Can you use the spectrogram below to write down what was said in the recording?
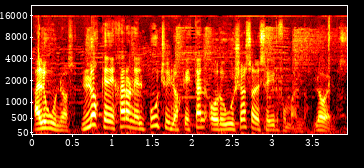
algunos, los que dejaron el pucho y los que están orgullosos de seguir fumando. Lo vemos.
